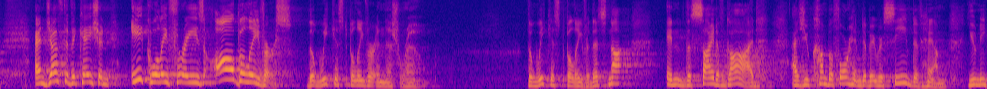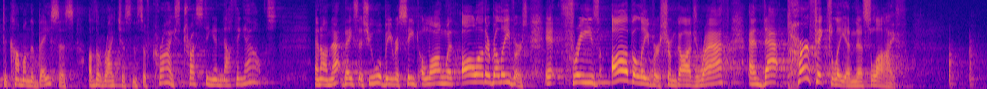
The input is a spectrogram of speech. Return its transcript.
and justification equally frees all believers, the weakest believer in this room. The weakest believer. That's not in the sight of God, as you come before Him to be received of Him, you need to come on the basis of the righteousness of Christ, trusting in nothing else. And on that basis, you will be received along with all other believers. It frees all believers from God's wrath, and that perfectly in this life.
